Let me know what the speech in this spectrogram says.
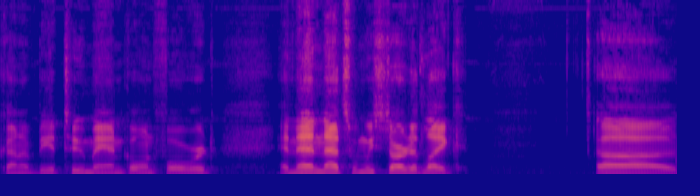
kind of be a two man going forward, and then that's when we started like. Uh,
